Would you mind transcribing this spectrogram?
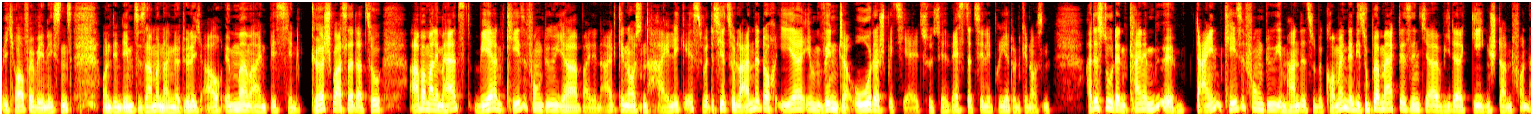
ich hoffe wenigstens. Und in dem Zusammenhang natürlich auch immer ein bisschen Kirschwasser dazu. Aber mal im Herz, während Käsefondue ja bei den Eidgenossen heilig ist, wird es hierzulande doch eher im Winter oder speziell zu Silvester zelebriert und genossen. Hattest du denn keine Mühe, dein Käsefondue im Handel zu bekommen? Denn die Supermärkte sind ja wieder Gegenstand von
